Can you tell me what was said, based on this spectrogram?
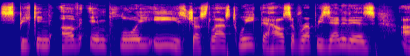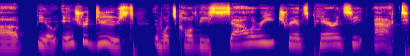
Speaking of employees, just last week, the House of Representatives, uh, you know, introduced what's called the Salary Transparency Act.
